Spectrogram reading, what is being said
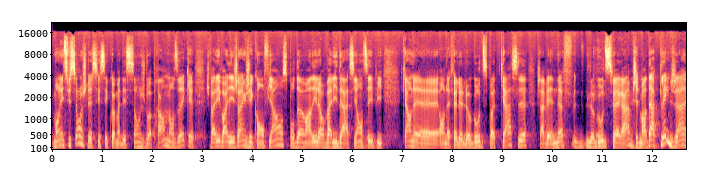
mon intuition, je le sais, c'est quoi ma décision que je dois prendre, mais on dirait que je vais aller vers les gens que j'ai confiance pour demander leur validation. tu sais. Puis quand on a, on a fait le logo du podcast, là, j'avais neuf logos différents. J'ai demandé à plein de gens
